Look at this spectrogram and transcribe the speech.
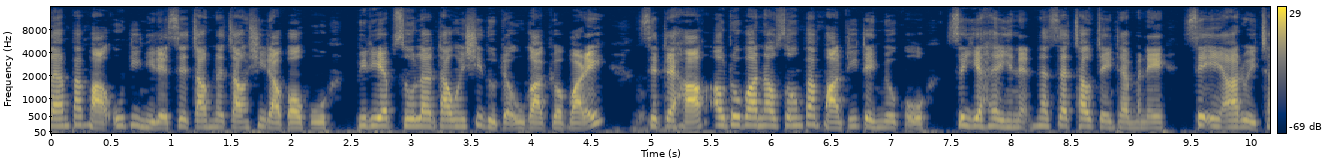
လန်ဘက်မှာဥတီနေတဲ့စစ်ကြောင်းနှစ်ကြောင်းရှိတာပေါ့ဘူး PDF ဆိုလန်တာဝန်ရှိသူတအူးကပြောပါတယ်။စစ်တပ်ဟာအော်တိုဘာနောက်ဆုံးပတ်မှာတီးတိမ်မျိုးကိုစစ်ရဟရင်နဲ့26ကြိမ်ထက်မနည်းစစ်အင်အားတွေချ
